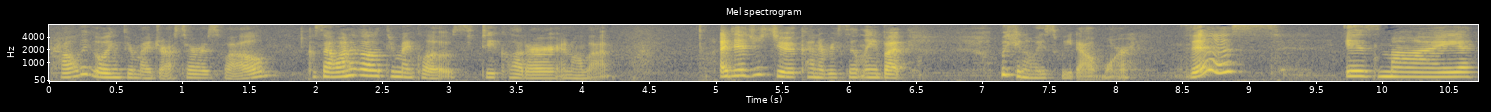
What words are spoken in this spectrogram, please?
Probably going through my dresser as well. Because I want to go through my clothes, declutter and all that. I did just do it kind of recently, but we can always weed out more. This is my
